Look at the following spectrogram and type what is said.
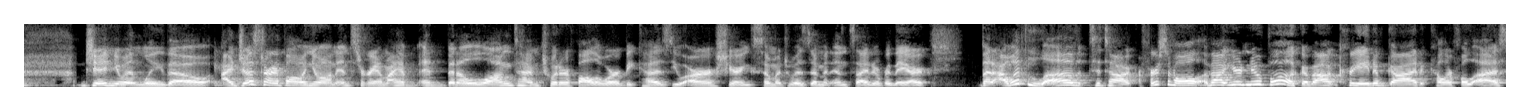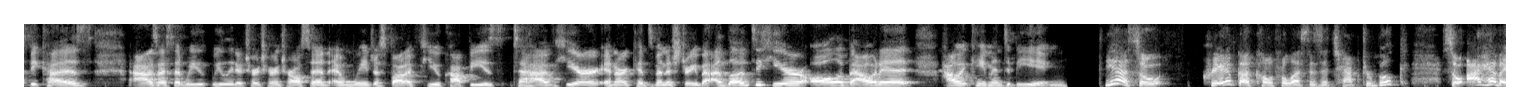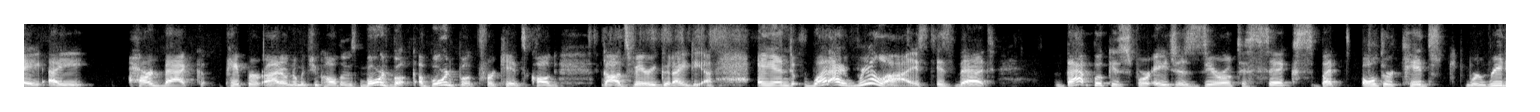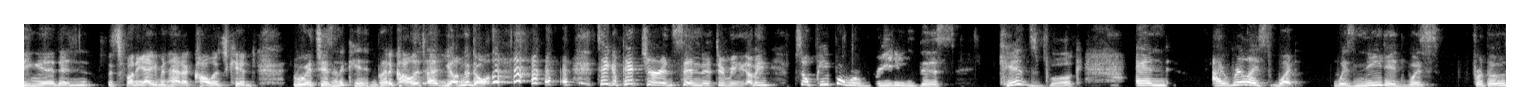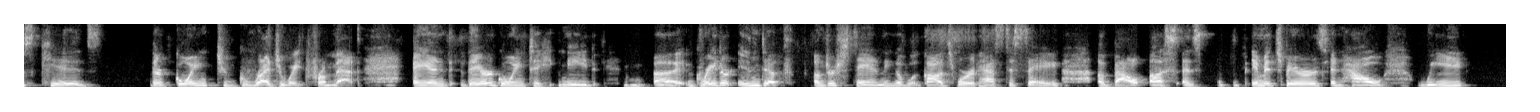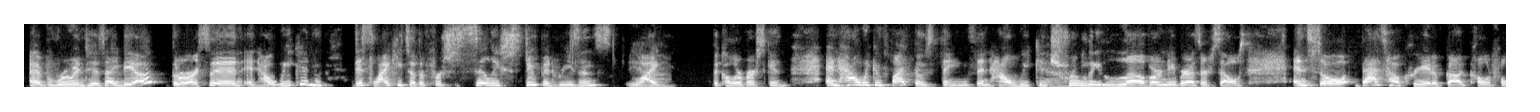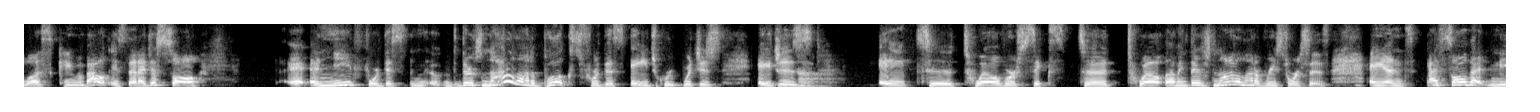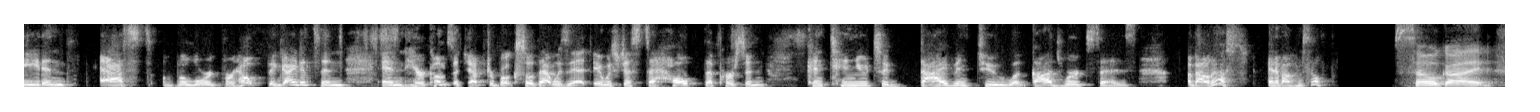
Genuinely, though, I just started following you on Instagram. I have been a long time Twitter follower because you are sharing so much wisdom and insight over there. But I would love to talk, first of all, about your new book about Creative God, Colorful Us, because as I said, we, we lead a church here in Charleston and we just bought a few copies to have here in our kids' ministry. But I'd love to hear all about it, how it came into being. Yeah, so Creative God Colorful Us is a chapter book. So I have a, a hardback paper, I don't know what you call those, board book, a board book for kids called God's Very Good Idea. And what I realized is that that book is for ages zero to six, but older kids were reading it. And it's funny, I even had a college kid, which isn't a kid, but a college, a young adult, take a picture and send it to me. I mean, so people were reading this kids' book. And I realized what was needed was for those kids, they're going to graduate from that and they're going to need uh, greater in-depth understanding of what God's word has to say about us as image bearers and how we have ruined his idea through our sin and how we can dislike each other for silly, stupid reasons yeah. like the color of our skin, and how we can fight those things and how we can yeah. truly love our neighbor as ourselves. And so that's how Creative God Colorful Us came about is that I just saw a, need for this. There's not a lot of books for this age group, which is ages. Yeah. 8 to 12 or 6 to 12 i mean there's not a lot of resources and i saw that need and asked the Lord for help and guidance, and and here comes a chapter book. So that was it. It was just to help the person continue to dive into what God's word says about us and about Himself. So good.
